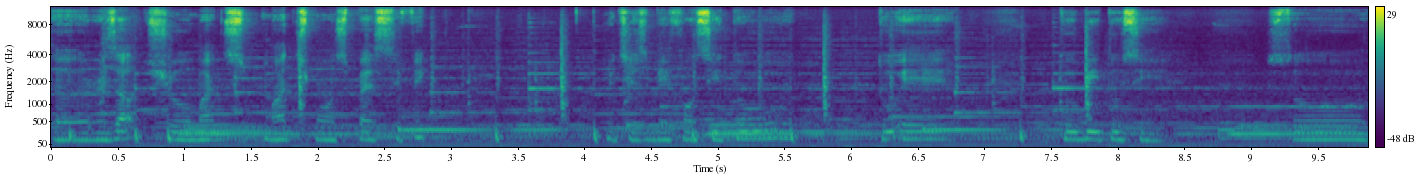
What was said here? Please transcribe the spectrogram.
The result show much much more specific which is B4C2 2A 2B 2C so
